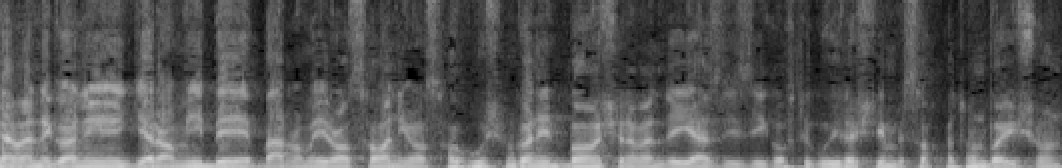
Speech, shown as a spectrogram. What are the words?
شنوندگان گرامی به برنامه رازها و نیازها گوش می‌کنید. با شنونده عزیزی گفتگویی داشتیم. به صحبتون با ایشون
